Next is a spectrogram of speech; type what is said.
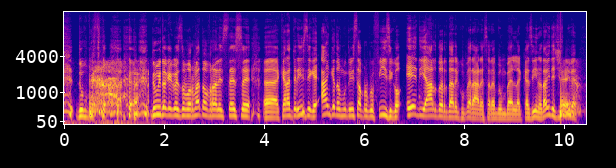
Dubito. Dubito che questo formato avrà le stesse eh, caratteristiche anche da un punto di vista proprio fisico e di hardware da recuperare, sarebbe un bel casino. Davide ci scrive... Eh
